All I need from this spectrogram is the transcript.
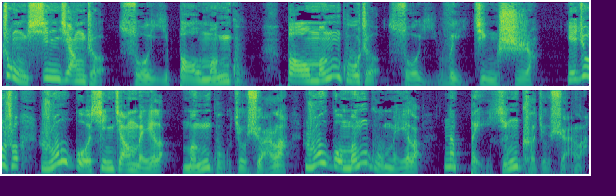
重新疆者，所以保蒙古；保蒙古者，所以卫京师啊。”也就是说，如果新疆没了，蒙古就悬了；如果蒙古没了，那北京可就悬了，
